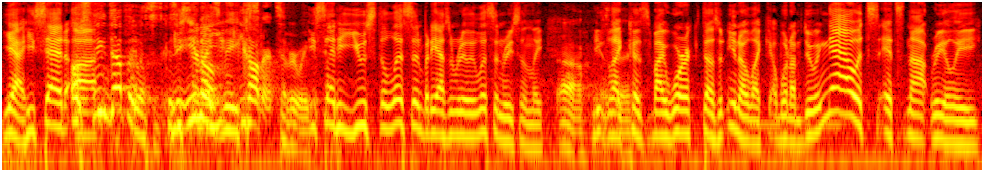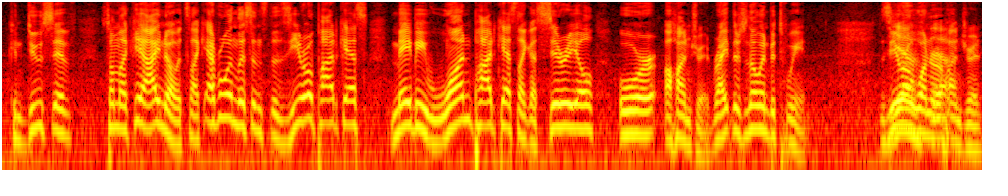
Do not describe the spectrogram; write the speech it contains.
yeah, he said, Oh, uh, Steve definitely listens because he, said, emails me he- comments every week. He said he used to listen, but he hasn't really listened recently. Oh, He's like, because my work doesn't, you know, like what I'm doing now, it's it's not really conducive. So I'm like, yeah, I know. It's like everyone listens to zero podcasts, maybe one podcast, like a serial, or a hundred. Right? There's no in between. Zero, Yeah, one, or a yeah. hundred.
